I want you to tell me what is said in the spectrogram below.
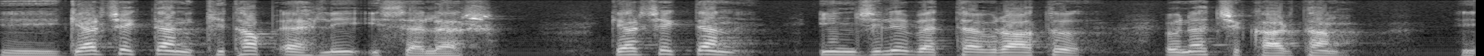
e, gerçekten kitap ehli iseler, gerçekten İncil'i ve Tevrat'ı öne çıkartan, e,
